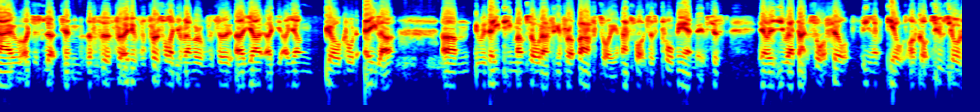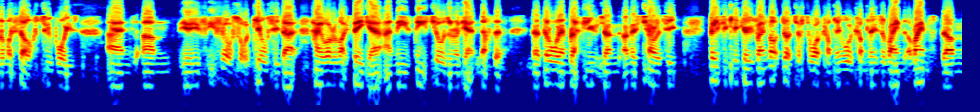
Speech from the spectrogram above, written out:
Now I just looked, and the, the, the first one I can remember was a, a, young, a, a young girl called Ayla. Um, it was 18 months old asking for a bath toy, and that's what just pulled me in. It was just you know, you had that sort of feel, feeling of guilt. I've got two children myself, two boys, and um, you, know, you, you feel sort of guilty that however much they get, and these these children are getting nothing. Uh, they're all in refuge, and, and this charity basically goes around not just to our company, all the companies around around um,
